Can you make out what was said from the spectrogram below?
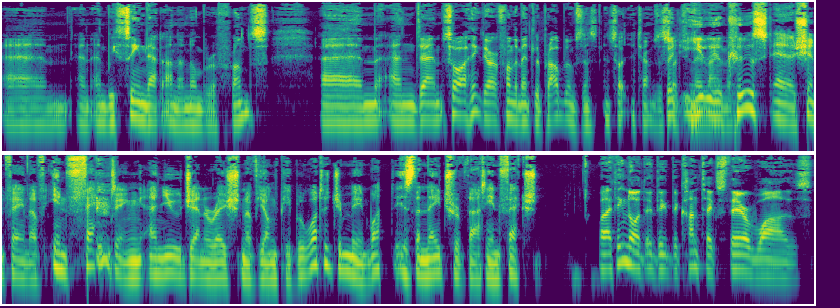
um, and and we've seen that on a number of fronts. Um, and um, so I think there are fundamental problems in, in, in terms of But such an you alignment. accused uh, Sinn Féin of infecting a new generation of young people. What did you mean? What is the nature of that infection? Well, I think no. The, the, the context there was,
